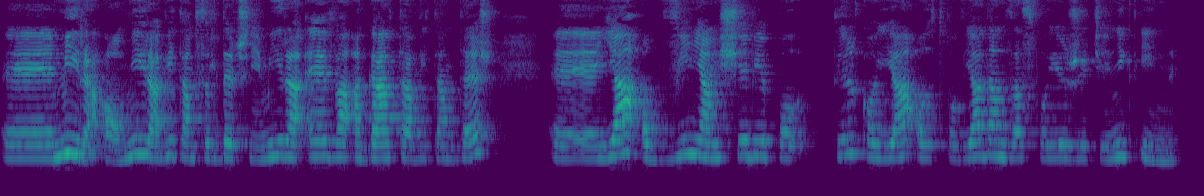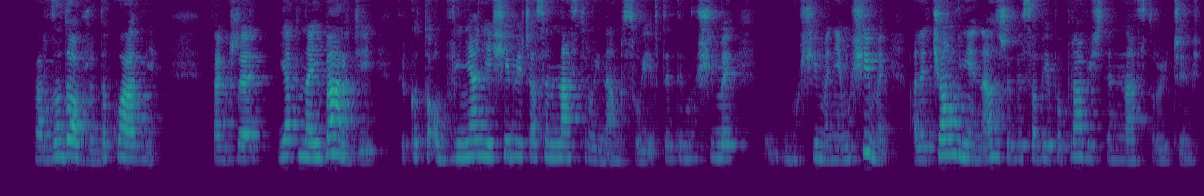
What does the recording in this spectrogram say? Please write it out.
E, Mira, o, Mira, witam serdecznie. Mira, Ewa, Agata, witam też. E, ja obwiniam siebie, bo tylko ja odpowiadam za swoje życie, nikt inny. Bardzo dobrze, dokładnie. Także jak najbardziej, tylko to obwinianie siebie czasem nastrój nam psuje. Wtedy musimy, musimy, nie musimy, ale ciągnie nas, żeby sobie poprawić ten nastrój czymś.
